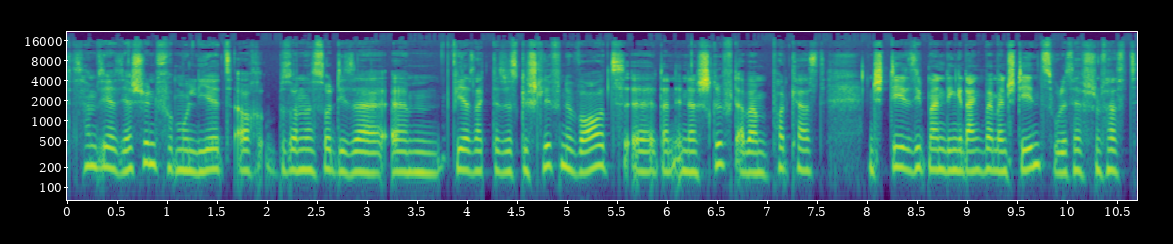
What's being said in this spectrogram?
Das haben Sie ja sehr schön formuliert, auch besonders so dieser, ähm, wie er sagte, das geschliffene Wort äh, dann in der Schrift, aber im Podcast entsteht, sieht man den Gedanken beim Entstehen zu. Das ist ja schon fast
